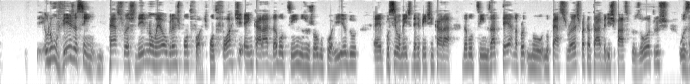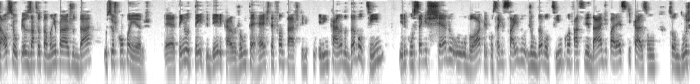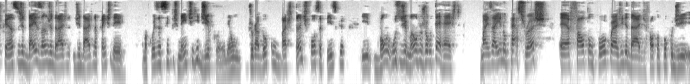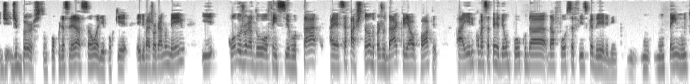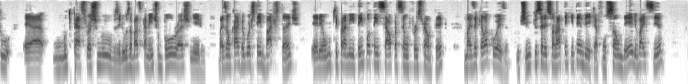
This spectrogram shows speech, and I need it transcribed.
eu não vejo assim, pass rush dele não é o grande ponto forte. O ponto forte é encarar double teams no jogo corrido, é, possivelmente de repente encarar double teams até no, no, no pass rush para tentar abrir espaço para os outros, usar o seu peso, usar seu tamanho para ajudar os seus companheiros. É, tem no tape dele, cara, o jogo terrestre é fantástico. Ele, ele encarando double team, ele consegue shadow o, o bloco, ele consegue sair do, de um double team com facilidade. Parece que, cara, são, são duas crianças de 10 anos de idade, de idade na frente dele uma coisa simplesmente ridícula. Ele é um jogador com bastante força física e bom uso de mãos no jogo terrestre. Mas aí no pass rush é, falta um pouco a agilidade, falta um pouco de, de, de, burst, um pouco de aceleração ali, porque ele vai jogar no meio e quando o jogador ofensivo está é, se afastando para ajudar a criar o pocket, aí ele começa a perder um pouco da, da força física dele. Ele não, não tem muito é, muito pass rush moves, ele usa basicamente o bull rush mesmo. Mas é um cara que eu gostei bastante. Ele é um que para mim tem potencial para ser um first round pick, mas é aquela coisa, o time que o selecionar tem que entender que a função dele vai ser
